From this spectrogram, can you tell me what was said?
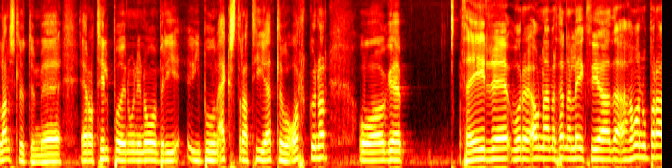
landslutum eh, er á tilbúði núna í nóvambur í, búðum ekstra 10-11 orkunar og eh, þeir eh, voru ánægð með þennan leik því að hann var nú bara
